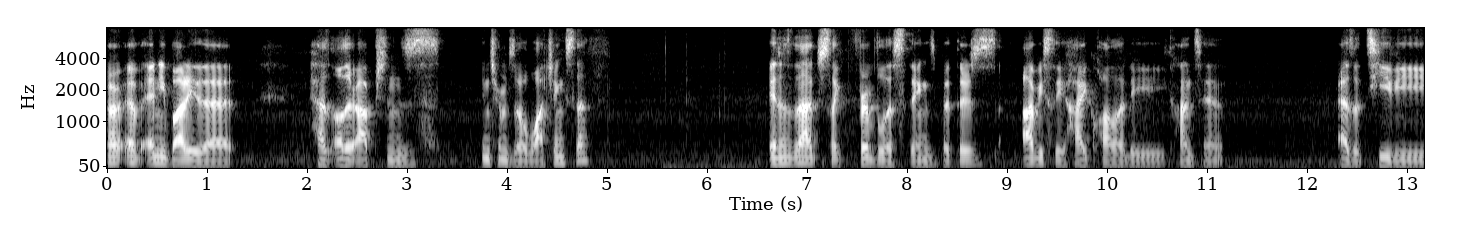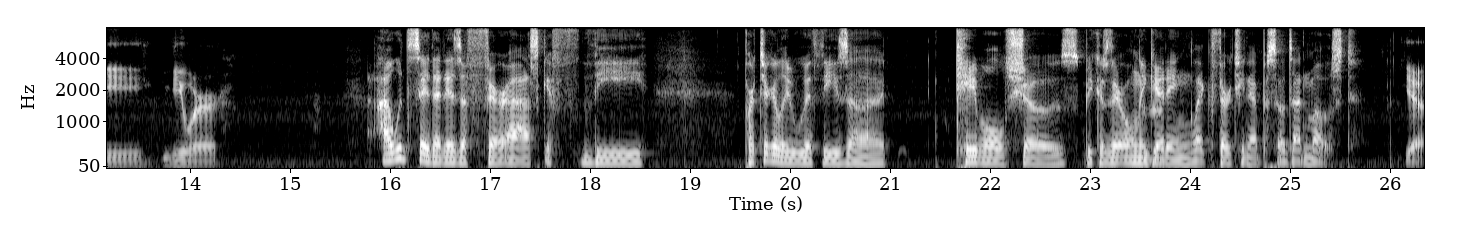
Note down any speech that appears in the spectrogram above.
or of anybody that has other options in terms of watching stuff?" And it's not just like frivolous things, but there's obviously high quality content as a TV viewer. I would say that is a fair ask if the, particularly with these uh, cable shows, because they're only Mhm. getting like 13 episodes at most. Yeah.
